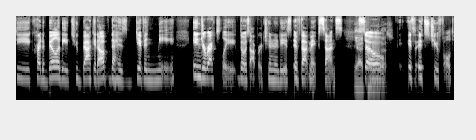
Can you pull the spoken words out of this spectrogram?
the credibility to back it up that has given me indirectly those opportunities if that makes sense. Yeah so totally it's it's twofold.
